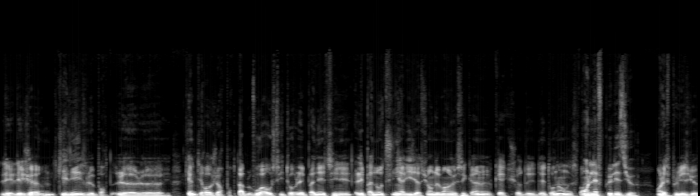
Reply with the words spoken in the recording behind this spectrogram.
les, jeunes qui lisent, le, qui interrogent leur portable, voient aussitôt les, les panneaux de signalisation devant eux. C'est quand même quelque chose d'étonnant, n'est-ce pas? On ne lève plus les yeux. On ne lève plus les yeux.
